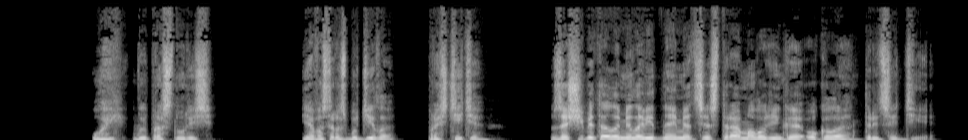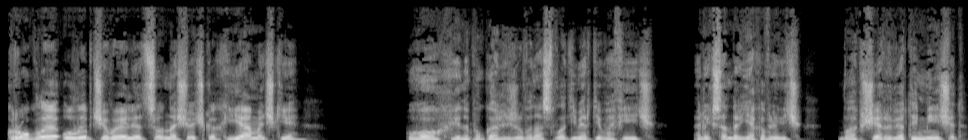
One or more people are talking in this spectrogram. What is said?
— Ой, вы проснулись. Я вас разбудила. Простите. Защебетала миловидная медсестра, молоденькая, около тридцати. Круглое улыбчивое лицо, на щечках ямочки. — Ох, и напугали же вы нас, Владимир Тимофеевич. Александр Яковлевич вообще рвет и мечет.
